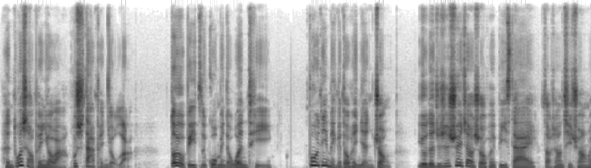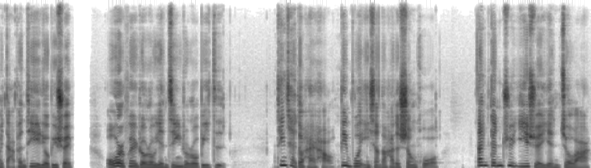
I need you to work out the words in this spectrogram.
很多小朋友啊，或是大朋友啦，都有鼻子过敏的问题，不一定每个都很严重，有的只是睡觉的时候会鼻塞，早上起床会打喷嚏、流鼻水，偶尔会揉揉眼睛、揉揉鼻子，听起来都还好，并不会影响到他的生活。但根据医学研究啊，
